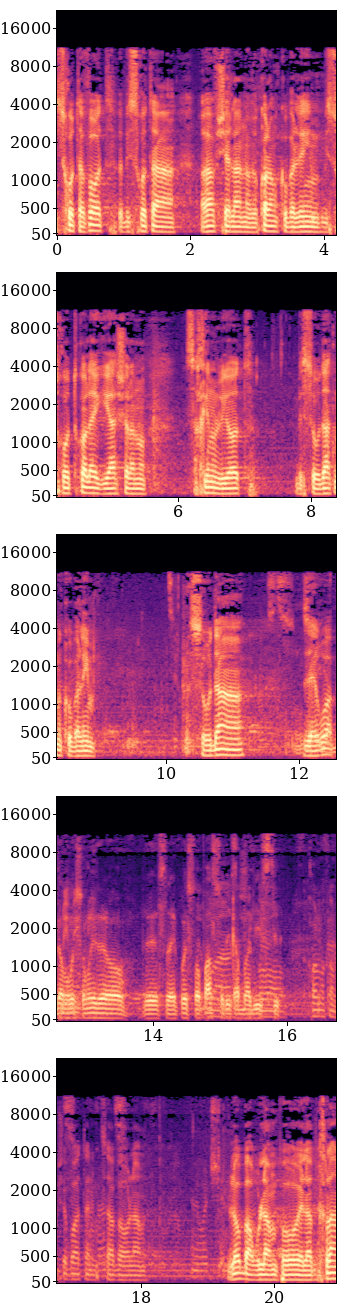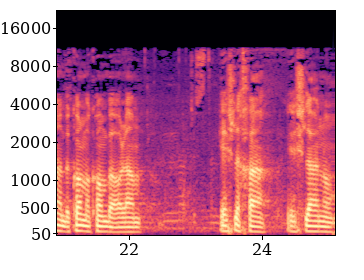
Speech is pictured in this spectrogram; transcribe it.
בזכות אבות ובזכות הרב שלנו וכל המקובלים, בזכות כל היגיעה שלנו, זכינו להיות בסעודת מקובלים. סעודה זה אירוע פנימי. בכל מקום שבו אתה נמצא בעולם, לא באולם פה, אלא בכלל בכל מקום בעולם, יש לך, יש לנו,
